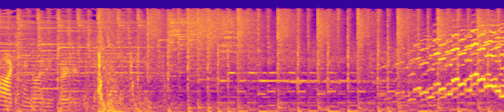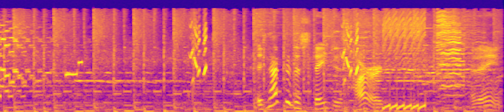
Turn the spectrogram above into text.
I can't go any further. It's not that the stage is hard. It ain't.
